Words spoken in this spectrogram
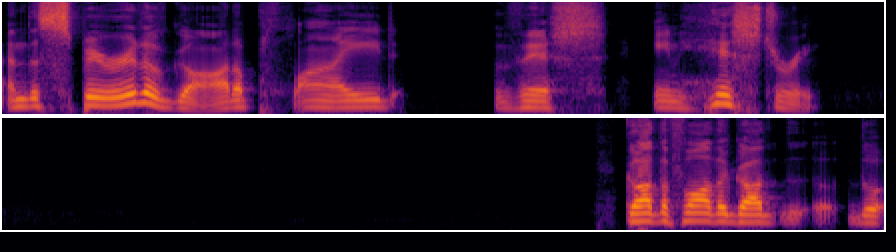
And the Spirit of God applied this in history. God the Father, God uh, the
